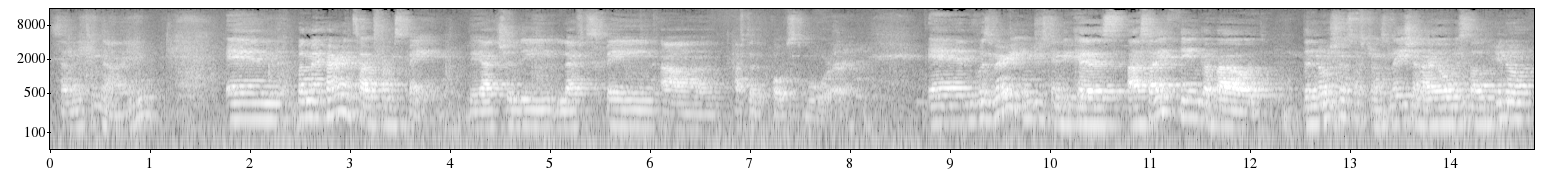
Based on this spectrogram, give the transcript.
79, and but my parents are from Spain. They actually left Spain uh, after the post-war. And it was very interesting because as I think about the notions of translation, I always thought, you know,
